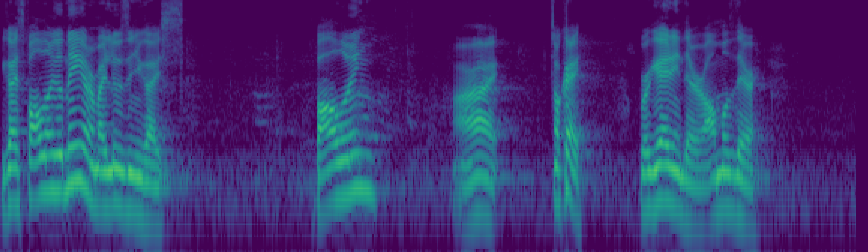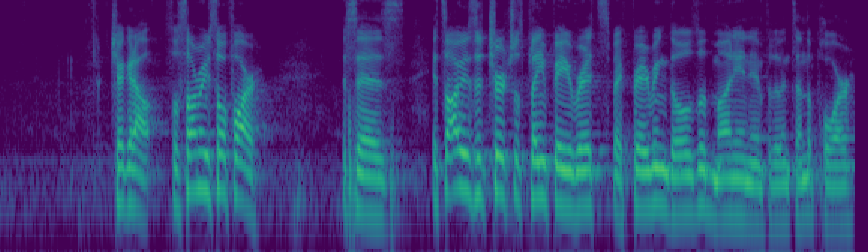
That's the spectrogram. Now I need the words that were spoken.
You guys following with me or am I losing you guys? Following? All right. Okay, we're getting there, almost there. Check it out. So, summary so far it says, It's always the church was playing favorites by favoring those with money and influence and the poor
